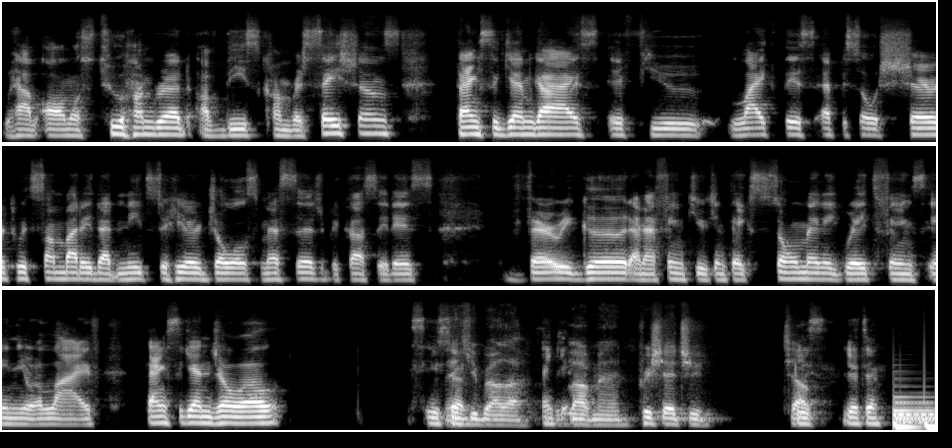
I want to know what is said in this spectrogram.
We have almost 200 of these conversations. Thanks again, guys. If you like this episode, share it with somebody that needs to hear Joel's message because it is very good. And I think you can take so many great things in your life. Thanks again, Joel. See you soon. Thank you, brother. Thank you. Love, man. Appreciate you. Ciao. Peace. You too.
